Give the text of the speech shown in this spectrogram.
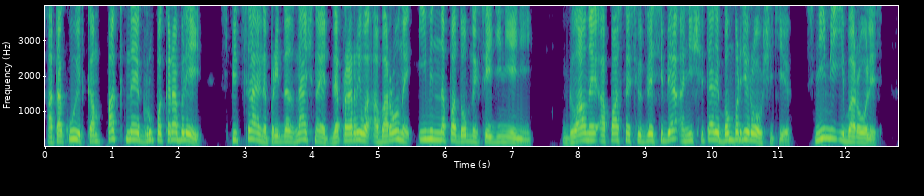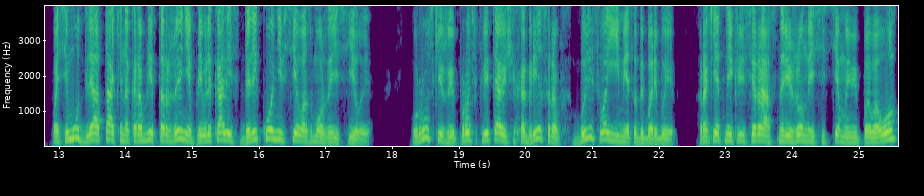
атакует компактная группа кораблей, специально предназначенная для прорыва обороны именно подобных соединений. Главной опасностью для себя они считали бомбардировщики, с ними и боролись. Посему для атаки на корабли вторжения привлекались далеко не все возможные силы. У русских же против летающих агрессоров были свои методы борьбы. Ракетные крейсера, снаряженные системами ПВО,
